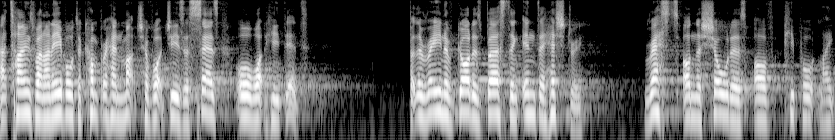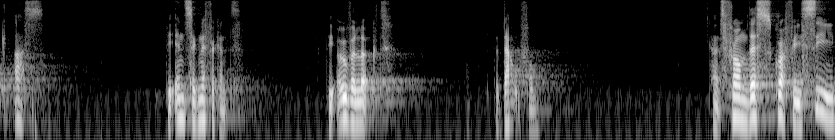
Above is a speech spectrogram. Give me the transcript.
At times, we're unable to comprehend much of what Jesus says or what he did. But the reign of God is bursting into history rests on the shoulders of people like us the insignificant, the overlooked, the doubtful. And it's from this scruffy seed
